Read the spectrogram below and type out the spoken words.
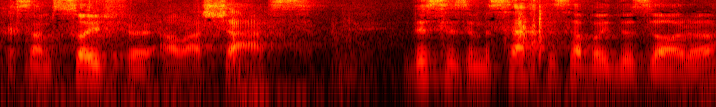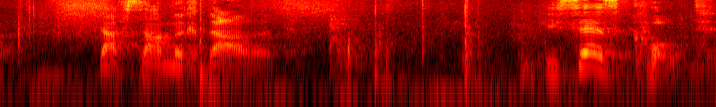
Chassam Sofer al Ashas. This is in Mesachtes Avodah Zara, Daf Samech Dalet. He says, quote,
